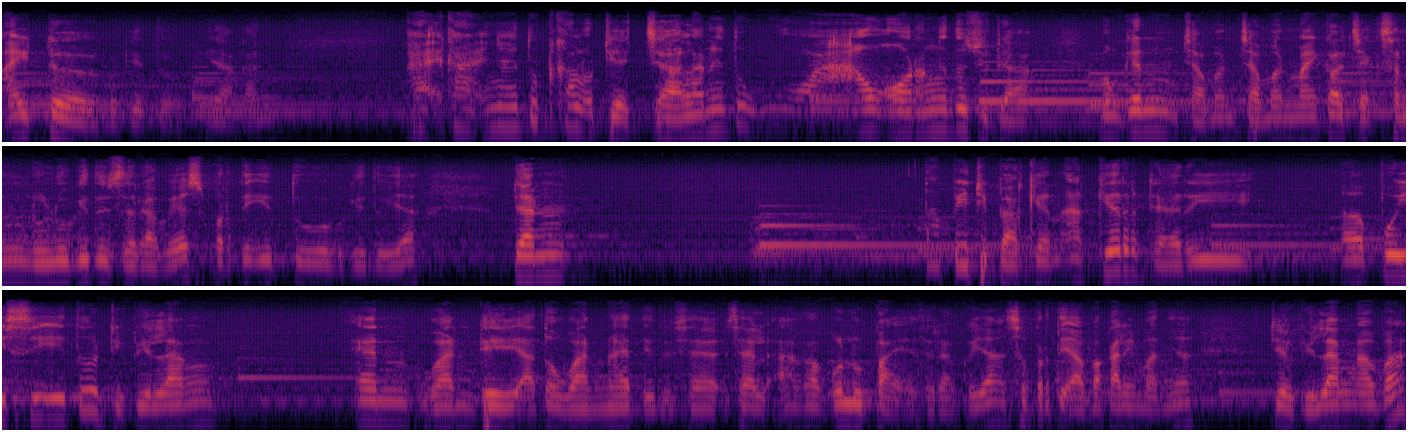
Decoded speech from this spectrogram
idol begitu ya kan. Kayak kayaknya itu kalau dia jalan itu wow orang itu sudah mungkin zaman-zaman Michael Jackson dulu gitu saudara ya seperti itu begitu ya. Dan tapi di bagian akhir dari uh, puisi itu dibilang and one day atau one night itu saya, saya aku lupa ya saudara ya seperti apa kalimatnya dia bilang apa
